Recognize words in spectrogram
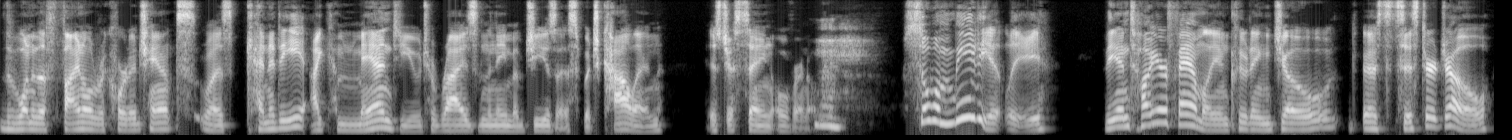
the one of the final recorded chants was kennedy i command you to rise in the name of jesus which colin is just saying over and over Mm. so immediately, the entire family, including Joe, uh, sister Joe,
